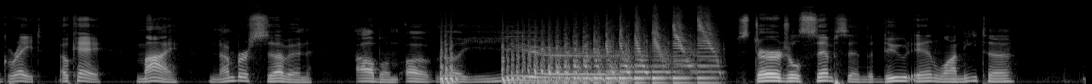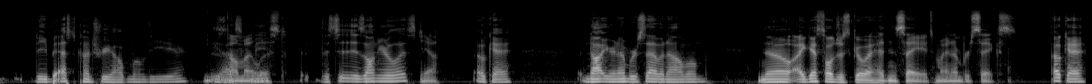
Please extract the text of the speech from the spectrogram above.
Great. Okay, my number seven album of the year. Sturgill Simpson, the Dood and Juanita, the best country album of the year. This is on my me. list. This is on your list. Yeah. Okay, not your number seven album. No, I guess I'll just go ahead and say it's my number six. Okay.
